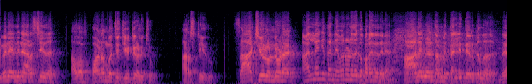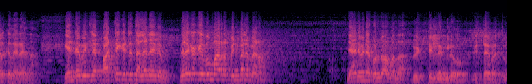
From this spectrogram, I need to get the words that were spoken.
ഇവനെ എന്തിനാ അറസ്റ്റ് ചെയ്ത്? അവൻ പണം വെച്ച് ചീട്ട് കളിച്ചു. അറസ്റ്റ് ചെയ്തു. സാക്ഷികളുണ്ട് ഇവിടെ അല്ലെങ്കിൽ തന്നെ ഇവനോട് ഇതൊക്കെ പറയുന്നതിന്? ആണുങ്ങൾ തമ്മിൽ തല്ലി തീർക്കുന്നത് നേർക്ക് നേരെ എന്നാ. എന്റെ വീട്ടിലെ പട്ടിക്കെട്ട് തല്ലണേലും നിനക്കൊക്കെ ഇവന്മാരുടെ പിൻബലം വേണം. ഞാൻ ഇവനെ കൊണ്ടുപോകാൻ വന്നാ വിട്ടില്ലെങ്കിലോ? വിട്ടേ പറ്റൂ.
